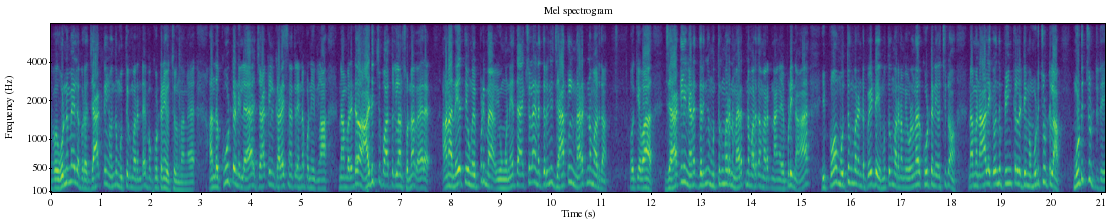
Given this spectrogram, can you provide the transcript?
இப்போ ஒண்ணுமே இல்லை ப்ரோ ஜாக்லின் வந்து முத்துக்குமார்ட்ட இப்போ கூட்டணி வச்சிருந்தாங்க. அந்த கூட்டணியில ஜாக்லின் கடைசி நேரத்தில் என்ன பண்ணிருக்கலாம்? நம்ம ரெண்டும் அடித்து அடிச்சு பார்த்துக்கலாம்னு சொன்னா வேற. ஆனா நேத்து இவங்க எப்படி இவங்க நேத்து ஆக்சுவலா எனக்கு தெரிஞ்சு ஜாக்லின் மிரட்டின மாதிரி தான் ஓகேவா? ஜாக்லின் எனக்கு தெரிஞ்சு முத்துக்குமரன் மிரட்டின மாதிரி தான் மிரட்டினாங்க. எப்படின்னா இப்போ முத்துக்குமரன் போயிட்டு முத்துக்குமரன் நம்ம இவ்வளோ நேரம் கூட்டணி வச்சுட்டோம். நம்ம நாளைக்கு வந்து பிங்க் கலர் டீமை முடிச்சு விட்டுலாம். முடிச்சு விட்டுட்டு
